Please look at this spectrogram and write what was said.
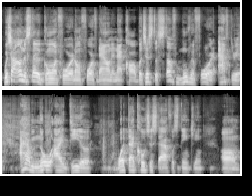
which I understood going forward on fourth down in that call, but just the stuff moving forward after it, I have no idea what that coaching staff was thinking. Um,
